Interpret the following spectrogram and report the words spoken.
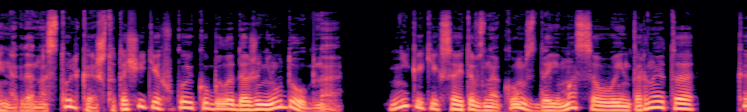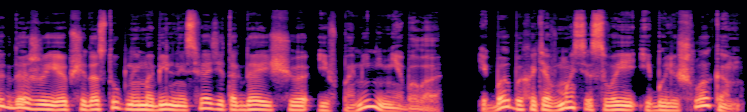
иногда настолько, что тащить их в койку было даже неудобно. Никаких сайтов знакомств, да и массового интернета, как даже и общедоступной мобильной связи тогда еще и в помине не было. И бабы, хотя в массе своей и были шлаком,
